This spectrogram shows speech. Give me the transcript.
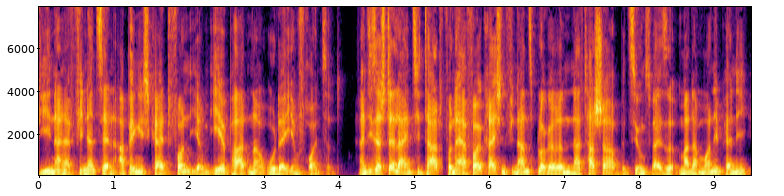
die in einer finanziellen Abhängigkeit von ihrem Ehepartner oder ihrem Freund sind. An dieser Stelle ein Zitat von der erfolgreichen Finanzbloggerin Natascha bzw. Madame Moneypenny.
